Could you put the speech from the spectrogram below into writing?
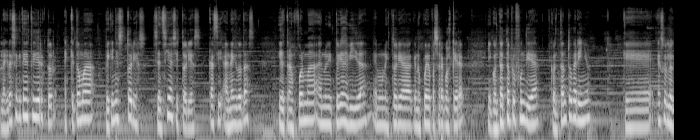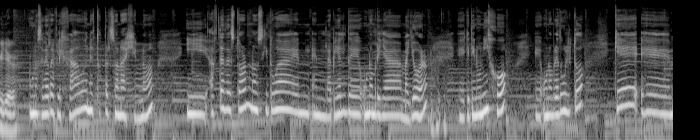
la gracia que tiene este director es que toma pequeñas historias, sencillas historias, casi anécdotas, y las transforma en una historia de vida, en una historia que nos puede pasar a cualquiera, y con tanta profundidad, con tanto cariño, que eso es lo que llega. Uno se ve reflejado en estos personajes, ¿no? Y After the Storm nos sitúa en, la piel de un hombre ya mayor, eh, que tiene un hijo, eh, un hombre adulto, que eh,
